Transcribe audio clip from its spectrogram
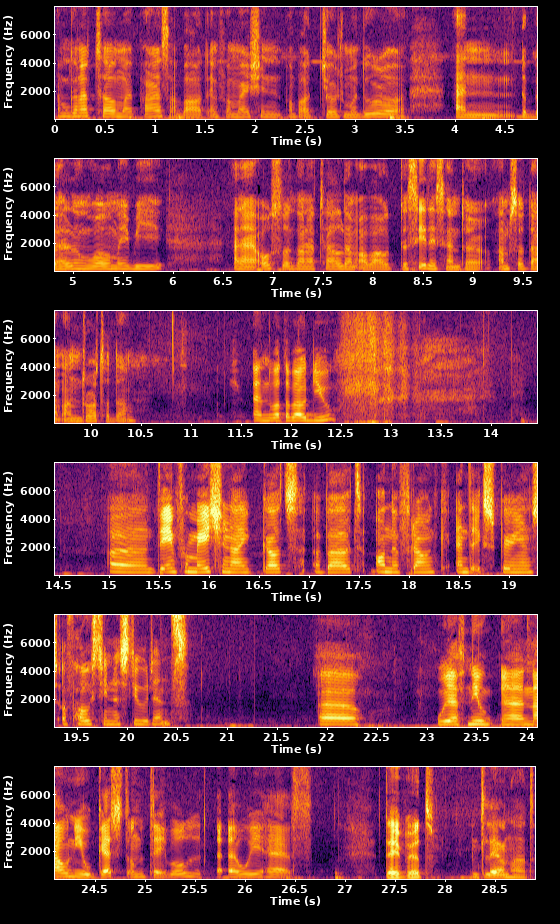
I'm gonna tell my parents about information about George Maduro and the Berlin Wall, maybe. And I also gonna tell them about the city center, Amsterdam and Rotterdam. And what about you? Uh, the information I got about Anne Frank and the experience of hosting a student. Uh, we have new uh, now new guests on the table. Uh, we have. David, And Leonhard.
